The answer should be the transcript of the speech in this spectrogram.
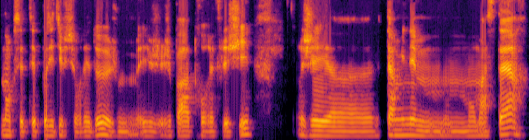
Donc c'était positif sur les deux. Je j'ai pas trop réfléchi. J'ai euh, terminé mon master.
